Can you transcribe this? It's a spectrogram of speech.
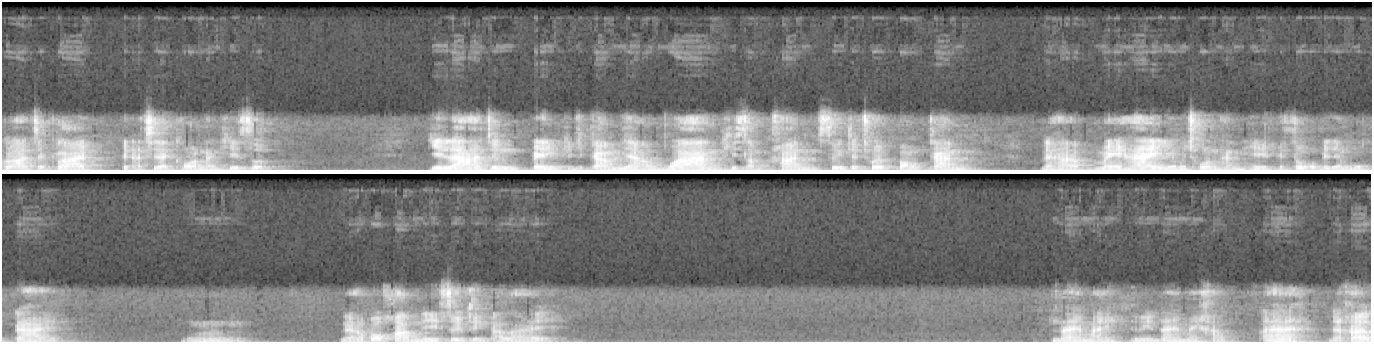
ก็อาจจะกลายเป็นอาชญากรในที่สุด กีฬาจึงเป็นกิจกรรมยามว่างที่สำคัญ ซึ่งจะช่วยป้องกันนะครับ ไม่ให้เยาวชนหันเหไปสู่อบายมุขได้ อืมนะครับเพราะความนี้สื่อถึงอะไร ได้ไหมตัวนี้ได้ไหมครับอ่านะครับ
